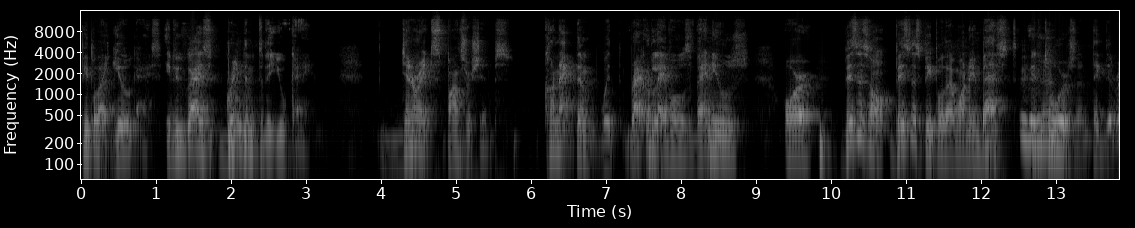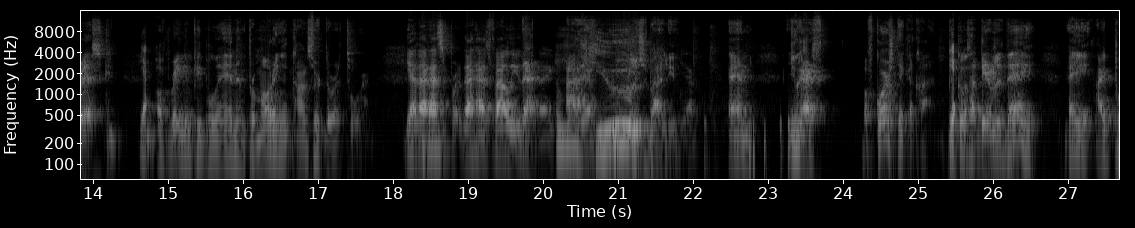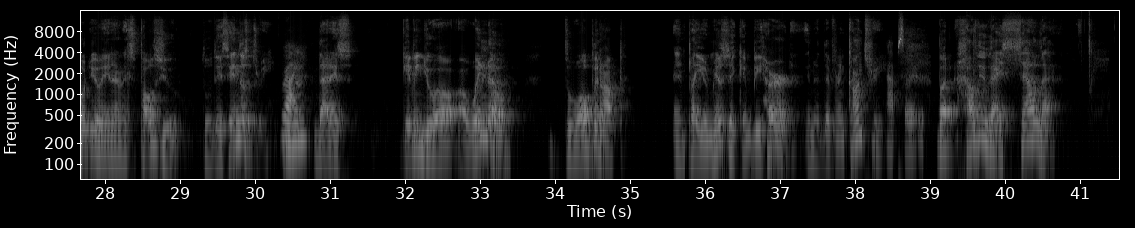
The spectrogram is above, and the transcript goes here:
People like you guys. If you guys bring them to the UK, generate sponsorships, connect them with record labels, venues, or business own, business people that want to invest mm-hmm. in tours and take the risk Yeah. of bringing people in and promoting a concert or a tour Yeah, that has pr- that has value. that like, a yeah. huge value. Yeah. And you guys, of course, take a cut Yep. because at the end of the day, hey, I put you in and expose you to this industry Right. Mm-hmm. that is giving you a, a window to open up and play your music and be heard in a different country. Absolutely. But how do you guys sell that?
